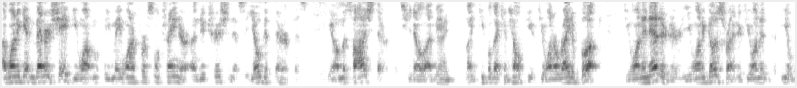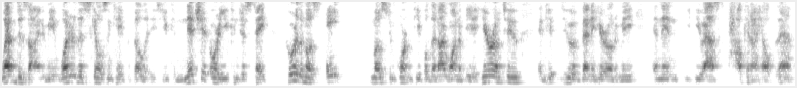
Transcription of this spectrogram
I want to get in better shape, you want you may want a personal trainer, a nutritionist, a yoga therapist, you know, a massage therapist, you know, I mean right. like people that can help you. If you want to write a book, do you want an editor? Do you want a ghostwriter? If you want to you know, web design, I mean, what are the skills and capabilities? You can niche it or you can just take who are the most eight most important people that I want to be a hero to and who have been a hero to me. And then you ask, how can I help them?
